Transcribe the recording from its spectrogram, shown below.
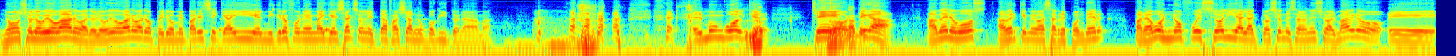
No, yo lo veo bárbaro, lo veo bárbaro, pero me parece que ahí el micrófono de Michael Jackson le está fallando un poquito nada más. el Moonwalker. che, Ortega, a ver vos, a ver qué me vas a responder. ¿Para vos no fue sólida la actuación de San Lorenzo de Almagro eh,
